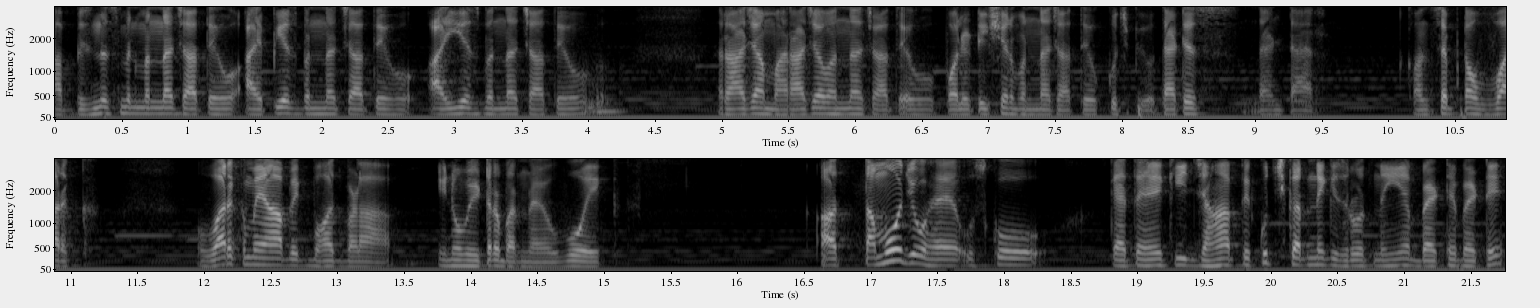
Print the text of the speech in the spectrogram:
आप बिजनेसमैन बनना चाहते हो आईपीएस बनना चाहते हो आईएएस बनना चाहते हो, राजा महाराजा बनना चाहते हो पॉलिटिशियन बनना चाहते हो, कुछ भी हो that is the entire concept of work work में आप एक बहुत बड़ा इनोवेटर बन रहे हो, वो एक। तमो जो है, उसको कहते हैं कि जहाँ पे कुछ करने की ज़रूरत नहीं है बैठे बैठे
